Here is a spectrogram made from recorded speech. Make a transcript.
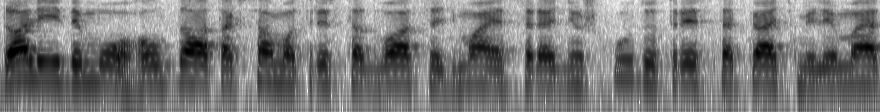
Далі йдемо. Голда так само 320 має середню шкоду, 305 мм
